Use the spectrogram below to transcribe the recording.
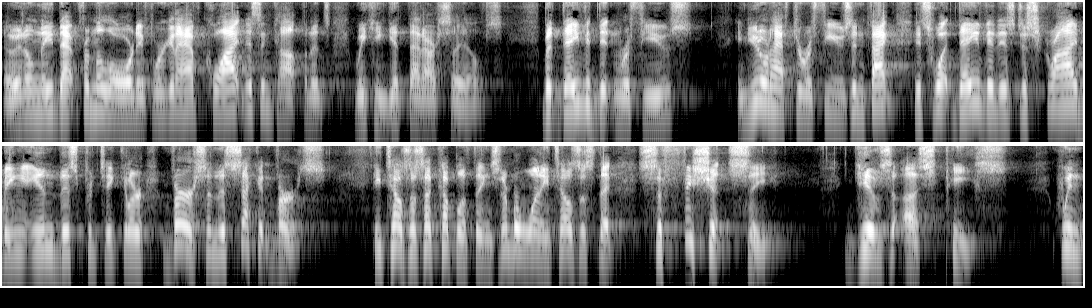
And we don't need that from the Lord. If we're going to have quietness and confidence, we can get that ourselves. But David didn't refuse. And you don't have to refuse. In fact, it's what David is describing in this particular verse, in this second verse. He tells us a couple of things. Number one, he tells us that sufficiency gives us peace. When,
